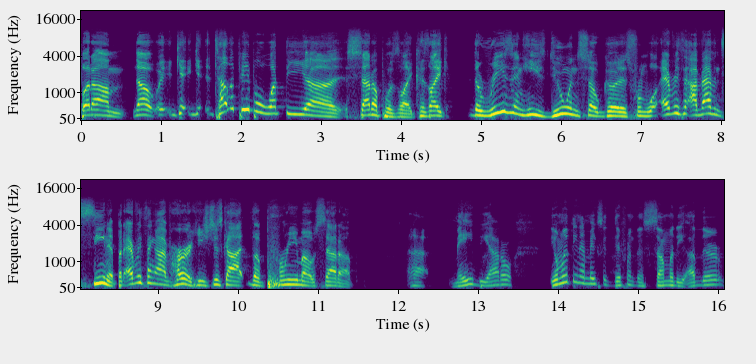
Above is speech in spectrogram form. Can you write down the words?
But um no, g- g- tell the people what the uh setup was like cuz like the reason he's doing so good is from what everything I haven't seen it, but everything I've heard, he's just got the primo setup. Uh, maybe I don't. The only thing that makes it different than some of the other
